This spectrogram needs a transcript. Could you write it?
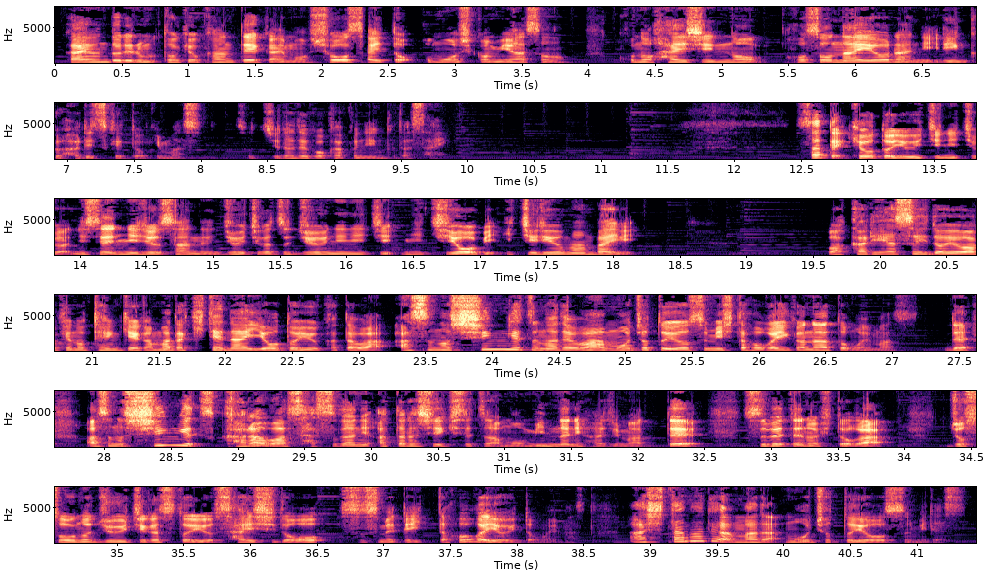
開運ドリルも東京鑑定会も詳細とお申し込みはその、この配信の放送内容欄にリンク貼り付けておきます。そちらでご確認ください。さて、今日という一日は2023年11月12日日曜日一粒万倍日。わかりやすい土曜明けの天気がまだ来てないよという方は、明日の新月まではもうちょっと様子見した方がいいかなと思います。で、明日の新月からはさすがに新しい季節はもうみんなに始まって、すべての人が助走の11月という再始動を進めていった方が良いと思います。明日まではまだもうちょっと様子見です。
